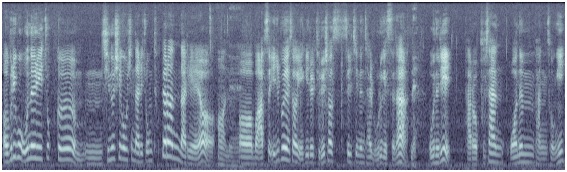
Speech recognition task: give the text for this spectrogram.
어, 그리고 오늘이 조금 음, 진우 씨가 오신 날이 조금 특별한 날이에요. 어, 네. 어, 뭐 앞서 일부에서 얘기를 들으셨을지는 잘 모르겠으나 네. 오늘이 바로 부산 원음 방송이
